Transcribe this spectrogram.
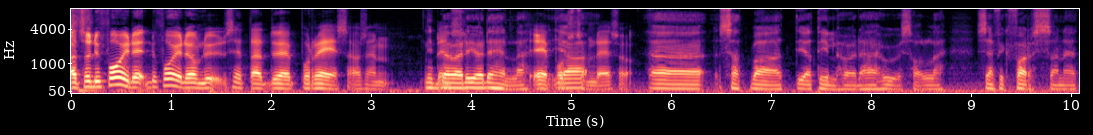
Alltså du får ju det, du får ju det om du sätter att du är på resa och sen Inte behöver du göra det heller. e-post jag, som det är så. eh, satt bara att jag tillhör det här hushållet. Sen fick farsan ett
